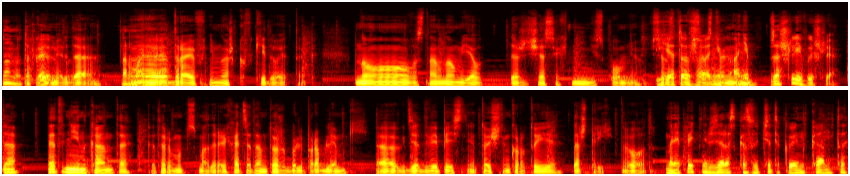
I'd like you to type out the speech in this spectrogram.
Ну, ну По такая... крайней мере, да. нормальная. Она драйв немножко вкидывает так. Но в основном я вот даже сейчас их не, не вспомню. Всё- Я тоже. Они, остальные- они зашли и вышли. Да. Это не Инканта, который мы посмотрели, хотя там тоже были проблемки, э, где две песни точно крутые, даже три. Вот. Мне опять нельзя рассказывать, что такое инканта.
